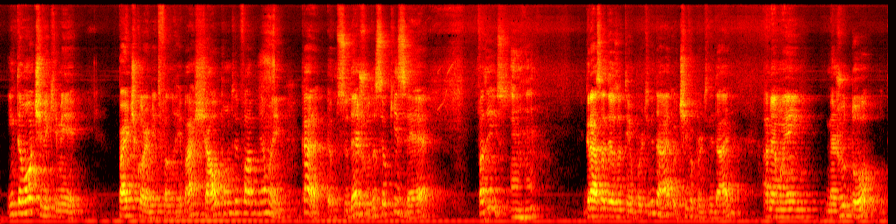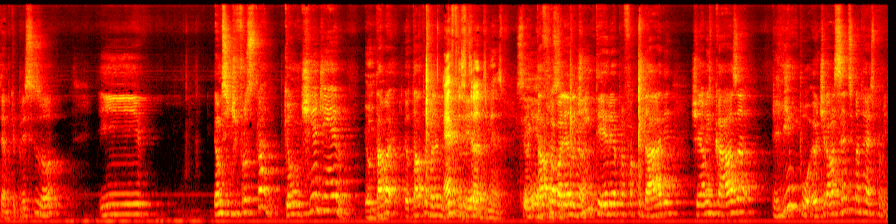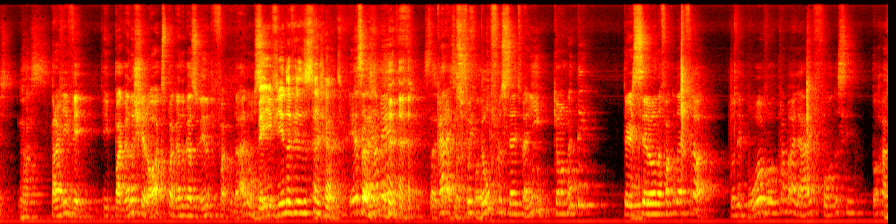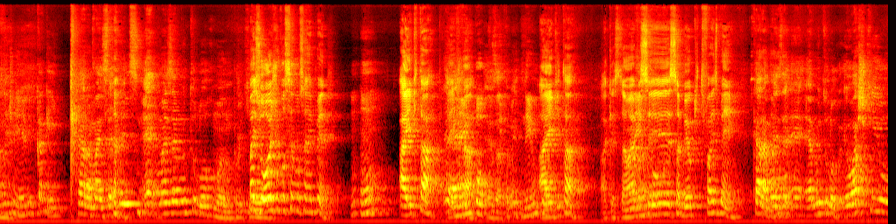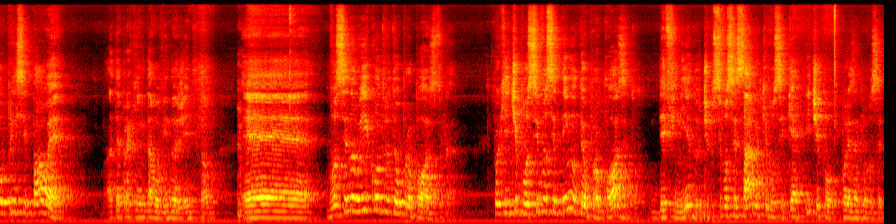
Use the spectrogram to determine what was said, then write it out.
Então eu tive que me, particularmente falando, rebaixar o ponto de falar pra minha mãe, cara, eu preciso de ajuda se eu quiser fazer isso. Uhum. Graças a Deus eu tenho oportunidade, eu tive oportunidade. A minha mãe me ajudou o tempo que precisou. E eu me senti frustrado, porque eu não tinha dinheiro. Eu tava, eu tava trabalhando É frustrante mesmo. Sim, eu tava é trabalhando o dia inteiro, ia pra faculdade, chegava em casa, limpo, eu tirava 150 reais por mês. Nossa. Pra viver. E pagando xerox, pagando gasolina pra faculdade. Bem-vindo à vida do estagiário. Exatamente. Cara, isso foi tão frustrante pra mim que eu não aguentei. Terceiro ano da faculdade, eu falei, ó, tô de boa, vou trabalhar e foda-se, torrar meu dinheiro e caguei. Cara, mas é, é, mas é muito louco, mano. Porque... Mas hoje você não se arrepende? Uh -uh. Aí que tá. Aí é, que nem tá. um pouco. Exatamente. Nem um pouco. Aí que tá. A questão é Nem um você pouco. saber o que te faz bem. Cara, mas é, é muito louco. Eu acho que o principal é, até pra quem tá ouvindo a gente então, é você não ir contra o teu propósito, cara. Porque, tipo, se você tem o teu propósito definido, tipo, se você sabe o que você quer, e tipo, por exemplo, você.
